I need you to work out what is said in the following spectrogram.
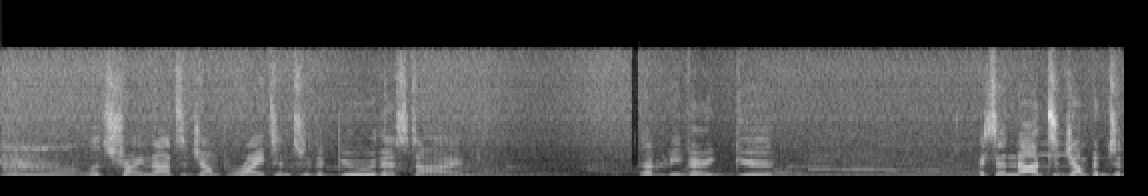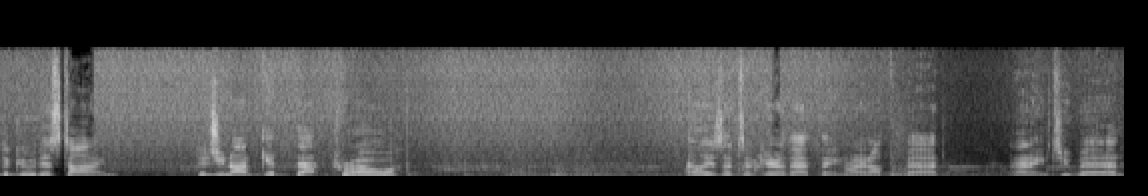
Let's try not to jump right into the goo this time. That'd be very goo. I said not to jump into the goo this time. Did you not get that, Crow? At least I took care of that thing right off the bat. That ain't too bad.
